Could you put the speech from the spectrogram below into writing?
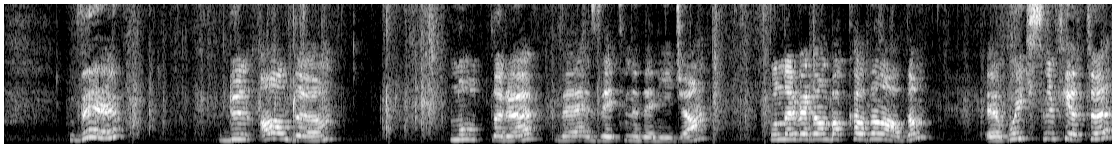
Ve dün aldığım nohutları ve zeytini deneyeceğim. Bunları vegan bakkaldan aldım. Ee, bu ikisinin fiyatı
